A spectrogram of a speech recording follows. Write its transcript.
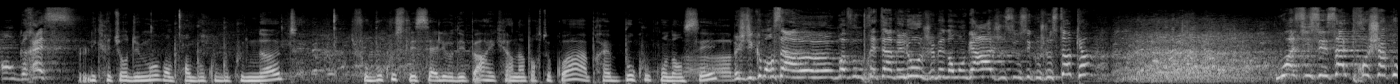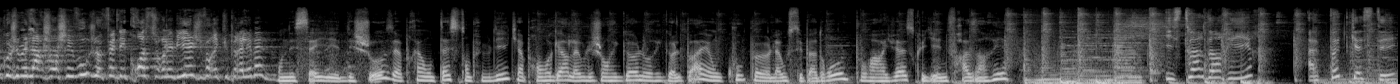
en Grèce. L'écriture d'humour, on prend beaucoup, beaucoup de notes. Il faut beaucoup se laisser aller au départ, écrire n'importe quoi. Après, beaucoup condenser. Euh, bah, je dis, comment ça euh, Moi, vous me prêtez un vélo, je le mets dans mon garage, je sais où c'est que je le stocke, hein Moi, si c'est ça, le prochain coup que je mets de l'argent chez vous, je fais des croix sur les billets, je veux récupérer les mêmes. On essaye des choses, et après on teste en public, après on regarde là où les gens rigolent ou rigolent pas, et on coupe euh, là où c'est pas drôle pour arriver à ce qu'il y ait une phrase, un rire. Histoire d'en rire, à podcaster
